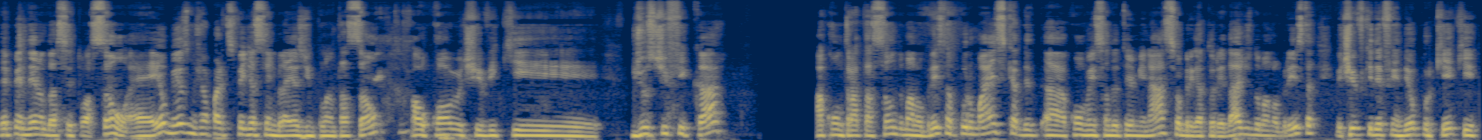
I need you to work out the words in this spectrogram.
dependendo da situação, é, eu mesmo já participei de assembleias de implantação, ao qual eu tive que justificar a contratação do manobrista, por mais que a, de- a convenção determinasse a obrigatoriedade do manobrista, eu tive que defender o porquê que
